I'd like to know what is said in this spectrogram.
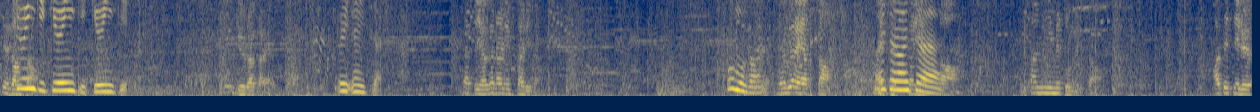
吸引機、吸引機、吸引機。吸引機裏からやうい、ナイス。だって矢倉に2人だ。ボムがある。矢倉やった。ナイスナイス。二人やった。3人目飛んできた。当ててる。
